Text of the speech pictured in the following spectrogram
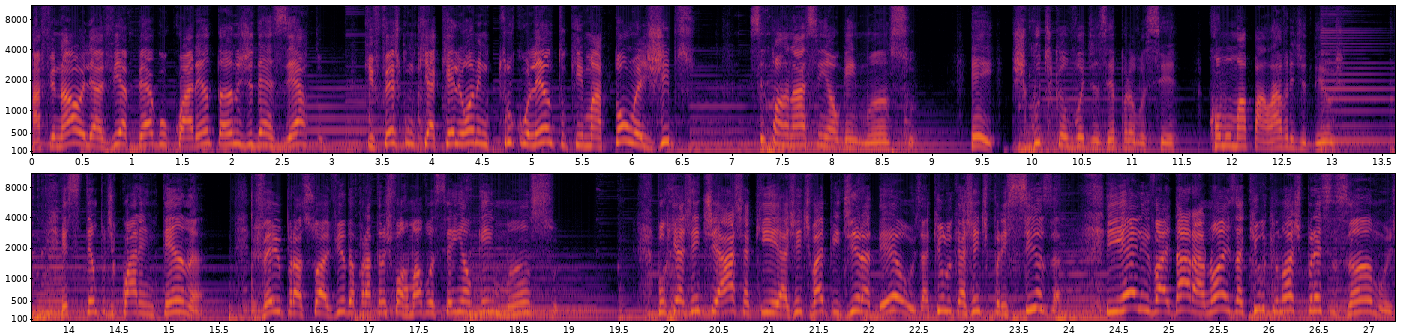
Afinal, ele havia pego 40 anos de deserto, que fez com que aquele homem truculento que matou um egípcio se tornasse alguém manso. Ei, escute o que eu vou dizer para você, como uma palavra de Deus. Esse tempo de quarentena veio para a sua vida para transformar você em alguém manso. Porque a gente acha que a gente vai pedir a Deus aquilo que a gente precisa e Ele vai dar a nós aquilo que nós precisamos.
